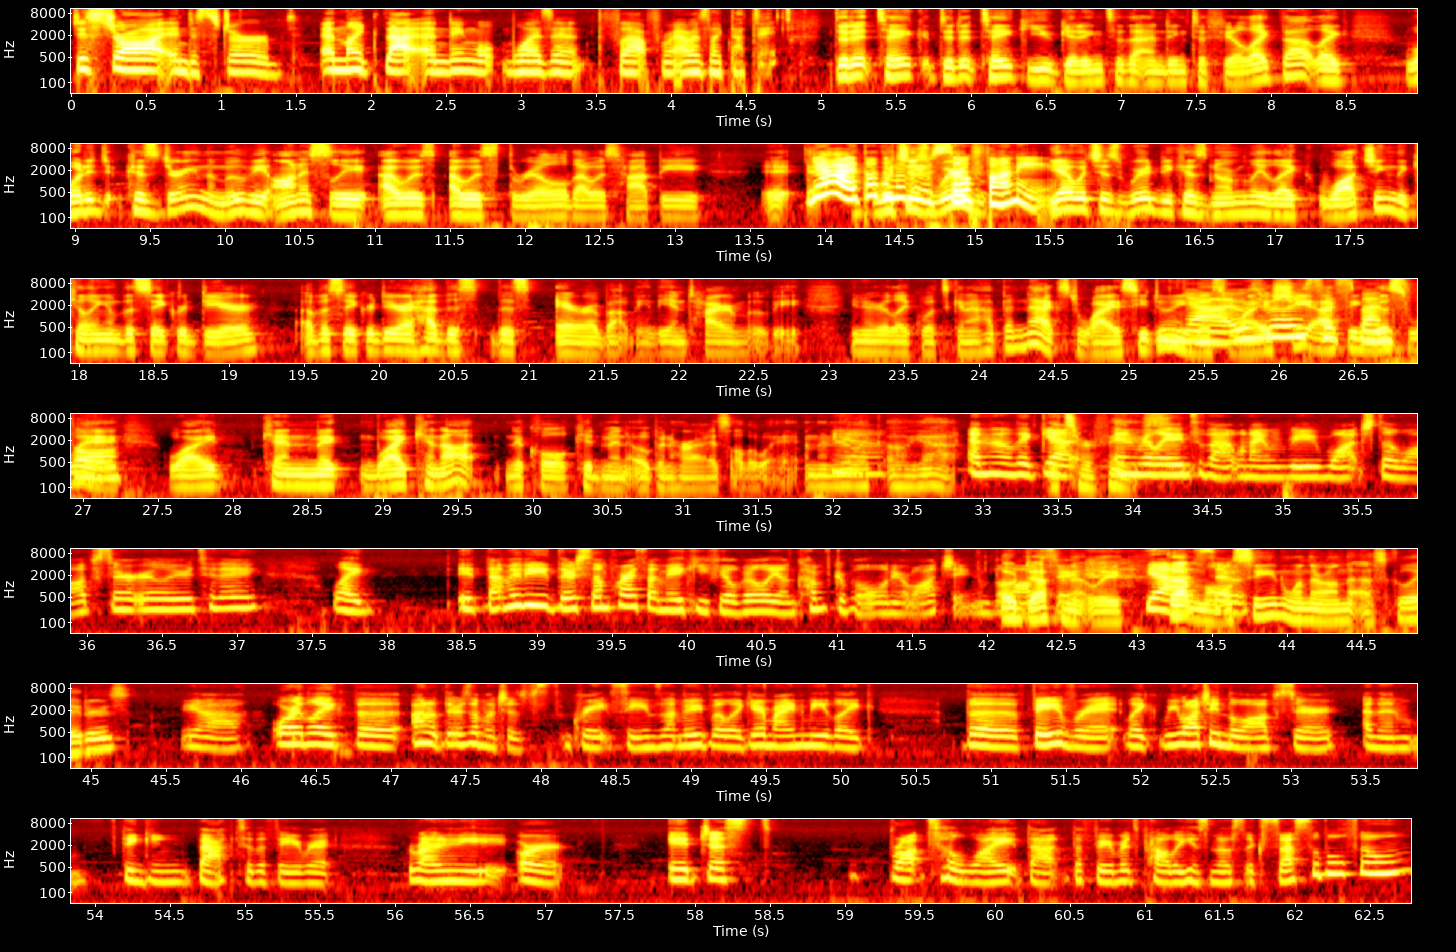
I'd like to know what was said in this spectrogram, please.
distraught and disturbed, and like that ending w- wasn't flat for me. I was like, that's it. did it take did it take you getting to the ending to feel like that? Like what did you cuz during the movie honestly, I was I was thrilled, I was happy. It, Yeah, I thought the movie is was so funny. Yeah, which is weird because normally like watching the killing of the sacred deer of a sacred deer, I had this this air about me the entire movie. You know, you're like, what's gonna happen next? Why is he doing Yeah, this? Why is really she acting this way? Why can Mick, why cannot Nicole Kidman open her eyes all the way? And then you're like, oh yeah, And then like yeah, It's her face. and relating to that, when I rewatched The Lobster earlier today, like it that movie, there's some parts that make you feel really uncomfortable when you're watching. The oh Lobster. definitely. Yeah, that mall so- scene when they're on the escalators. Yeah, or like the I don't. There's a bunch of great scenes in that movie, but like it reminded me like the favorite, like rewatching The Lobster and then thinking back to the favorite, reminded me, or it just brought to light that the favorite's probably his most accessible film.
